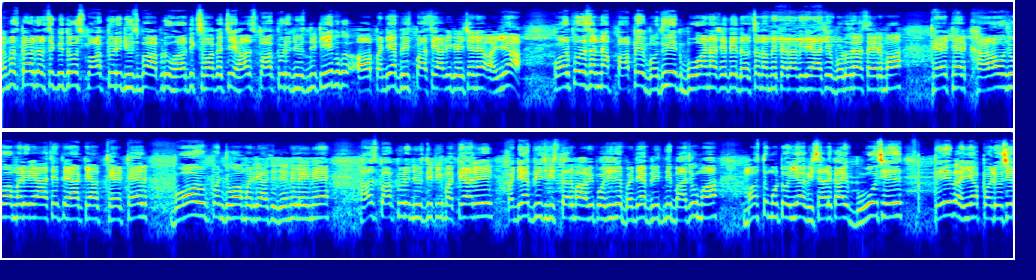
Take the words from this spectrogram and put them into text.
નમસ્કાર દર્શક મિત્રો સ્પાર્ક ટુડે ન્યૂઝમાં આપણું હાર્દિક સ્વાગત છે. હાલ સ્પાર્ક ટુડે ન્યૂઝની ટીમ પંડ્યા બ્રિજ પાસે આવી ગઈ છે અને અહીંયા કોર્પોરેશનના પાપે વધુ એક ભુવાના છે તે દર્શન અમે કરાવી રહ્યા છીએ. વડોદરા શહેરમાં ઠેર ઠેર ખાડાઓ જોવા મળી રહ્યા છે. ત્યાં ક્યાં ઠેર ઠેર ભુવાઓ પણ જોવા મળી રહ્યા છે. જેને લઈને હાલ સ્પાર્ક ટુડે ન્યૂઝની ટીમ અત્યારે પંડ્યા બ્રિજ વિસ્તારમાં આવી પહોંચી છે. પંડ્યા બ્રિજની બાજુમાં મસ્ત મોટો અહીંયા વિશાળકાય ભૂવો છે. તે અહીંયા પડ્યો છે.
